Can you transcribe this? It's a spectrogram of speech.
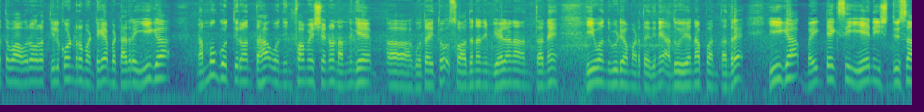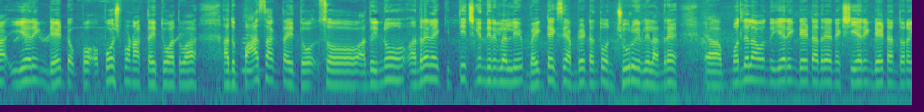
ಅಥವಾ ಅವರವರ ತಿಳ್ಕೊಂಡಿರೋ ಮಟ್ಟಿಗೆ ಬಟ್ ಆದರೆ ಈಗ ನಮಗೆ ಗೊತ್ತಿರೋಂತಹ ಒಂದು ಇನ್ಫಾರ್ಮೇಷನು ನನಗೆ ಗೊತ್ತಾಯಿತು. ಸೊ ಅದನ್ನು ನಿಮ್ಗೆ ಹೇಳೋಣ ಅಂತಲೇ ಈ ಒಂದು ವಿಡಿಯೋ ಮಾಡ್ತಾಯಿದ್ದೀನಿ ಅದು ಏನಪ್ಪ ಅಂತಂದರೆ, ಈಗ ಬೈಕ್ ಟ್ಯಾಕ್ಸಿ ಏನು ಇಷ್ಟು ದಿವಸ ಇಯರಿಂಗ್ ಡೇಟ್ ಪೋಸ್ಟ್ಪೋನ್ ಆಗ್ತಾಯಿತ್ತು ಅಥವಾ ಅದು ಪಾಸ್ ಆಗ್ತಾಯಿತ್ತು ಸೊ ಅದು ಇನ್ನೂ ಅಂದರೆ ಲೈಕ್ ಇತ್ತೀಚಿನ ದಿನಗಳಲ್ಲಿ ಬೈಕ್ ಟ್ಯಾಕ್ಸಿ ಅಪ್ಡೇಟ್ ಅಂತೂ ಒಂದು ಚೂರು ಇರಲಿಲ್ಲ. ಅಂದರೆ ಮೊದಲೆಲ್ಲ ಒಂದು ಇಯರಿಂಗ್ ಡೇಟ್ ಆದರೆ ನೆಕ್ಸ್ಟ್ ಇಯರಿಂಗ್ ಡೇಟ್ ಅಂತನೋ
